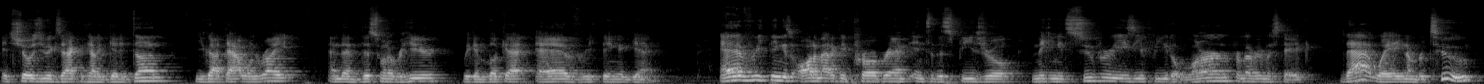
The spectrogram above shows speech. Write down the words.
it shows you exactly how to get it done. You got that one right. And then this one over here, we can look at everything again. Everything is automatically programmed into the speed drill, making it super easy for you to learn from every mistake. That way, number two,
